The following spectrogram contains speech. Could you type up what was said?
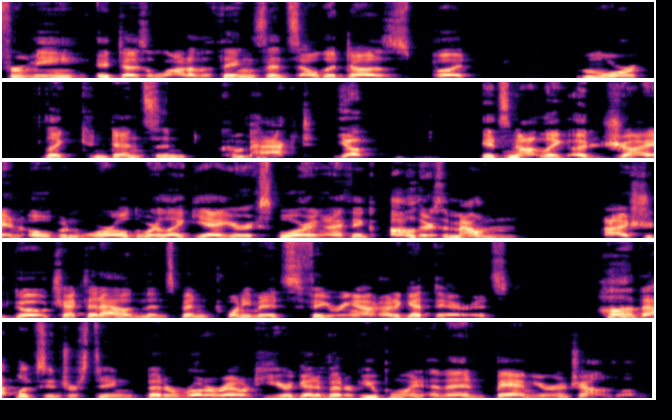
for me. It does a lot of the things that Zelda does, but more like condensed and compact. Yep. It's not like a giant open world where like yeah you're exploring and I think oh there's a mountain I should go check that out and then spend 20 minutes figuring out how to get there. It's huh that looks interesting. Better run around here get a better viewpoint and then bam you're in a challenge level.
